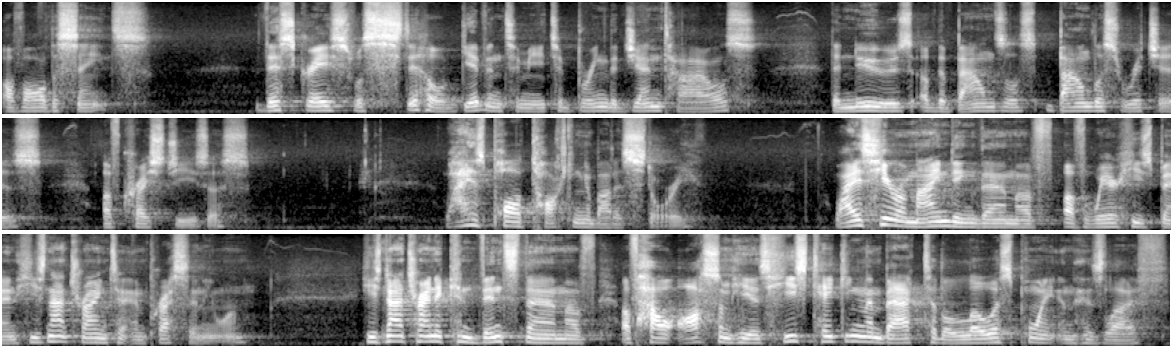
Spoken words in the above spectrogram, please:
of all the saints, this grace was still given to me to bring the Gentiles the news of the boundless, boundless riches of Christ Jesus. Why is Paul talking about his story? Why is he reminding them of, of where he's been? He's not trying to impress anyone. He's not trying to convince them of, of how awesome he is. He's taking them back to the lowest point in his life,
